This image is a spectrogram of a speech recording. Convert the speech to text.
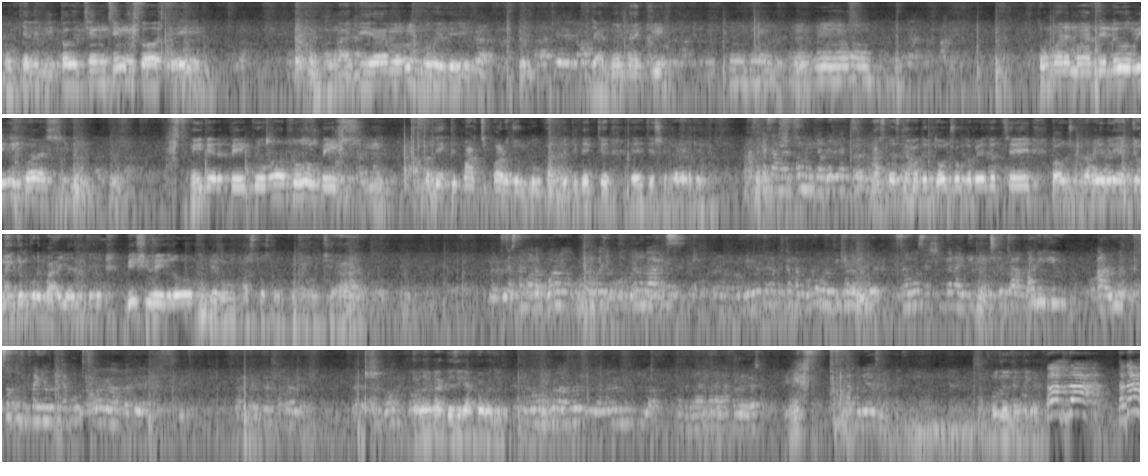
বুকেলি বিতল ছিন ছিন করে নাকি এমন বইলে জানো নাকি তোমার মাঝে ডুবি বাসি। নিজের থেকে আরও বেশি। আমরা দেখতে পারছি পাঁচজন লোক আপনাদেরকে দেখছে এই যে সিঙ্গারাটা দেখে আস্তে আস্তে আমাদের দল সংখ্যা বেড়ে যাচ্ছে। দল সংখ্যা বেড়ে বেড়ে একজন একজন করে পাড়িয়ে যেতে বেশি হয়ে গেল এবং আস্তে আস্তে কমেও যায় আস্তে আস্তে আমরা অনেক বড় বড় হয়ে যাব হ্যালো গাইস এরপরে তোমাদেরকে আমরা বড় বড় পিঠে দেখব সমোসা সিঙ্গারা দিদি চিকেন চাপ বারবিকিউ আর সত্য ফুট বাইরেও দেখাবো দাদা ডাক দিয়েছে আর কয় বাজে দাদা ওই যে ওই যে। ও দাদা দাদা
